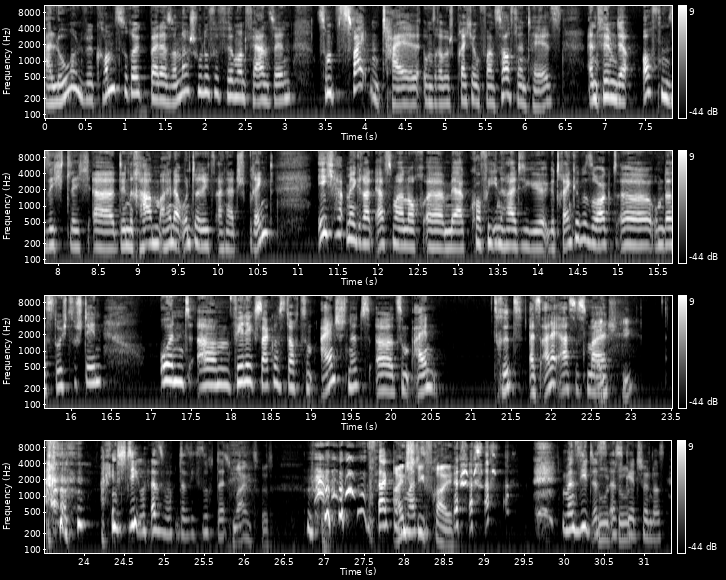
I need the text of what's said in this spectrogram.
Hallo und willkommen zurück bei der Sonderschule für Film und Fernsehen zum zweiten Teil unserer Besprechung von Southland Tales. Ein Film, der offensichtlich äh, den Rahmen einer Unterrichtseinheit sprengt. Ich habe mir gerade erstmal noch äh, mehr koffeinhaltige Getränke besorgt, äh, um das durchzustehen. Und ähm, Felix, sag uns doch zum Einschnitt, äh, zum Eintritt als allererstes mal. Einstieg? Einstieg war das Wort, das ich suchte. Zum Eintritt. Einstieg mal. frei. Man sieht es, Tut, es tut. geht schon los.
